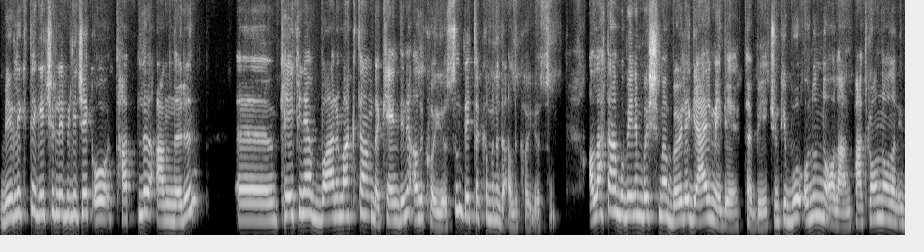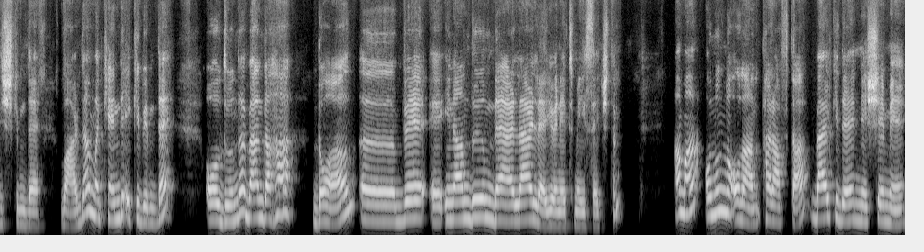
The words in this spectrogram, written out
birlikte geçirilebilecek o tatlı anların e, keyfine varmaktan da kendini alıkoyuyorsun ve takımını da alıkoyuyorsun. Allah'tan bu benim başıma böyle gelmedi tabii. Çünkü bu onunla olan, patronla olan ilişkimde vardı ama kendi ekibimde olduğunda ben daha doğal e, ve e, inandığım değerlerle yönetmeyi seçtim. Ama onunla olan tarafta belki de neşemi,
